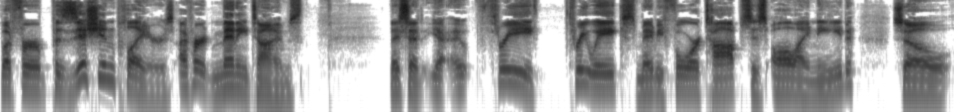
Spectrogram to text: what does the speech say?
But for position players, I've heard many times they said, "Yeah, uh, three three weeks, maybe four tops is all I need." So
